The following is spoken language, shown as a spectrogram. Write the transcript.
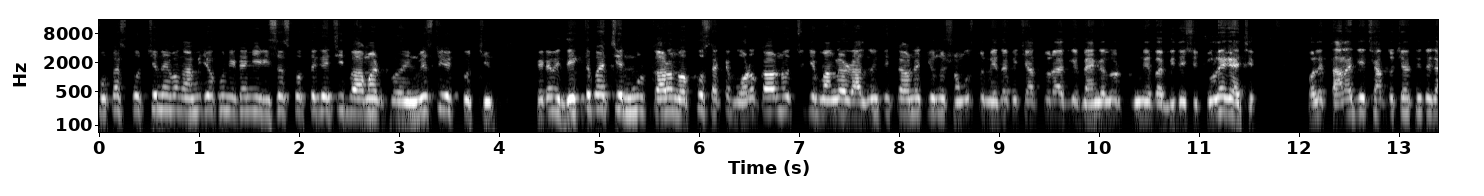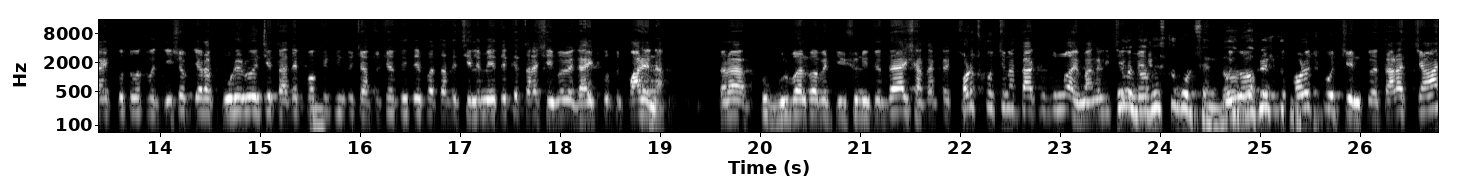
ফোকাস করছে না এবং আমি যখন এটা নিয়ে রিসার্চ করতে গেছি বা আমার ইনভেস্টিগেট করছি সেটা আমি দেখতে পাচ্ছি এর মূল কারণ অফকোর্স একটা বড় কারণ হচ্ছে যে বাংলার রাজনৈতিক কারণের জন্য সমস্ত মেধাবী ছাত্ররা আজকে ব্যাঙ্গালোর পুনে বা বিদেশে চলে গেছে। ফলে তারা যে ছাত্রছাত্রীদের গাইড করতে পারতো বা যেসব যারা পড়ে রয়েছে তাদের পক্ষে কিন্তু ছাত্রছাত্রীদের বা তাদের ছেলে মেয়েদেরকে তারা সেইভাবে গাইড করতে পারে না। তারা খুব ভুলভাল ভাবে টিউশনিতে দেয় সাত আট টাকা খরচ করছে না তা কিন্তু নয়। বাঙালি ছেলে যথেষ্ট করছেন যথেষ্ট খরচ করছেন তারা চান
